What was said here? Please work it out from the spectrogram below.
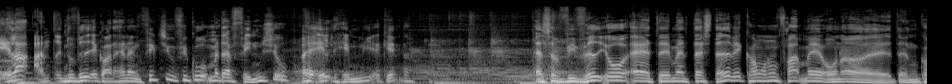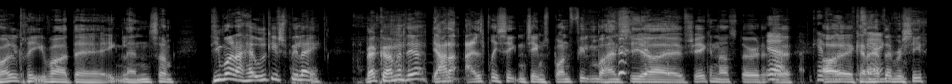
Eller andre. Nu ved jeg godt, at han er en fiktiv figur, men der findes jo reelt hemmelige agenter. Altså, vi ved jo, at øh, man, der stadigvæk kommer nogen frem med under øh, den kolde krig, hvor der en eller anden, som... De må da have udgiftsspil af. Hvad gør man der? Jeg har da aldrig set en James Bond-film, hvor han siger, uh, shake and not stirred, Ja, øh, kan og få uh, can I have that receipt?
